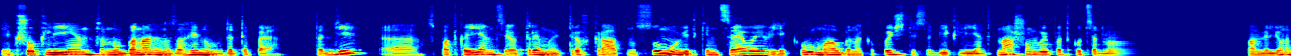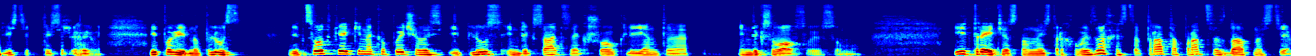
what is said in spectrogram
Якщо клієнт ну, банально загинув в ДТП, тоді е, спадкоємці отримують трьохкратну суму від кінцевої, яку мав би накопичити собі клієнт. В нашому випадку це 2 мільйони 200 тисяч гривень. Відповідно, плюс відсотки, які накопичились, і плюс індексація, якщо клієнт е, індексував свою суму. І третій основний страховий захист це втрата працездатності.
